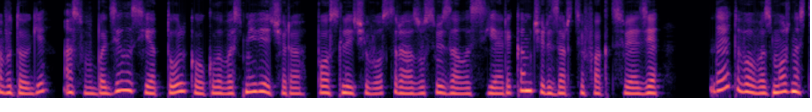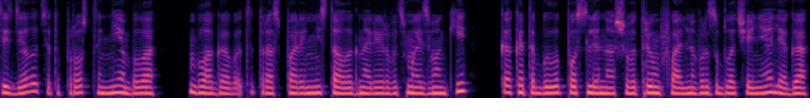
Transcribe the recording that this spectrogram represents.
В итоге освободилась я только около восьми вечера, после чего сразу связалась с Яриком через артефакт связи. До этого возможности сделать это просто не было. Благо, в этот раз парень не стал игнорировать мои звонки, как это было после нашего триумфального разоблачения Олега.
